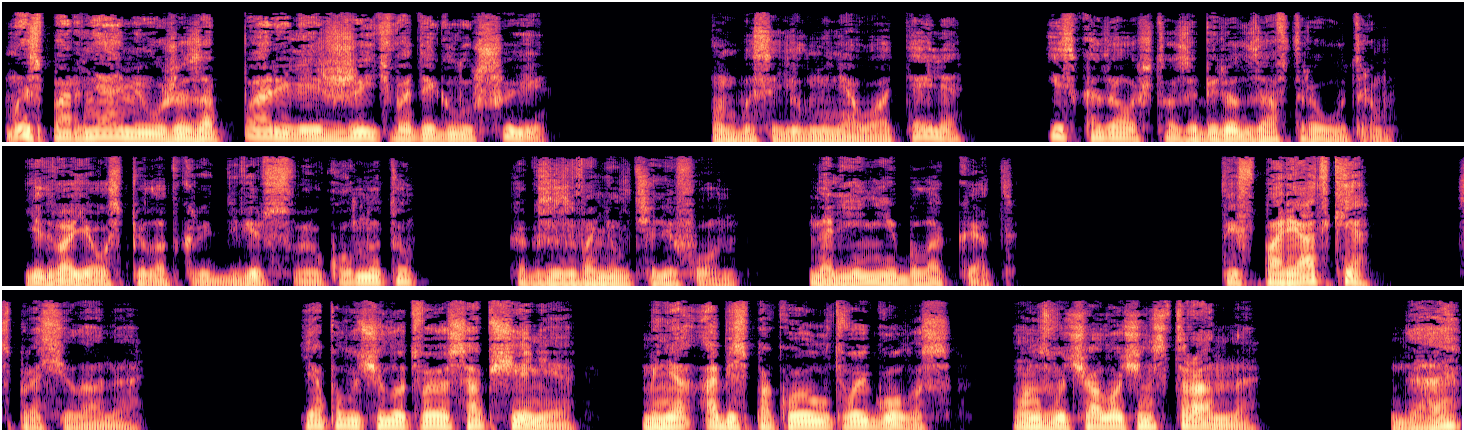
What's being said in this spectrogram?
«Мы с парнями уже запарились жить в этой глуши». Он высадил меня у отеля и сказал, что заберет завтра утром. Едва я успел открыть дверь в свою комнату, как зазвонил телефон. На линии была Кэт. «Ты в порядке?» — спросила она. «Я получила твое сообщение. Меня обеспокоил твой голос. Он звучал очень странно». «Да?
